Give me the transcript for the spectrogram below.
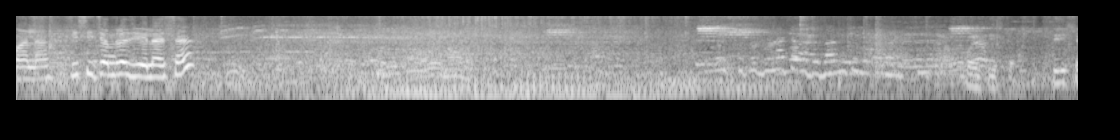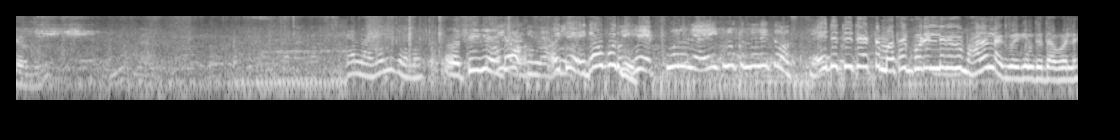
মালা। পিসিচন্দ্র জুয়েলার্স হ্যাঁ? পঁয়ত্রিশ টাকা। তিরিশ টাকা এইটা তুই তো একটা মাথায় পরে নিলে তোকে ভালো লাগবে কিন্তু তা বলে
